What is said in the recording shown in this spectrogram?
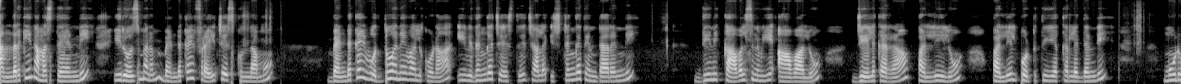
అందరికీ నమస్తే అండి. ఈరోజు మనం బెండకాయ ఫ్రై చేసుకుందాము. బెండకాయ వద్దు అనేవాళ్ళు కూడా ఈ విధంగా చేస్తే చాలా ఇష్టంగా తింటారండి. దీనికి కావలసినవి ఆవాలు జీలకర్ర పల్లీలు పల్లీలు పొట్టు తీయక్కర్లేదండి. మూడు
